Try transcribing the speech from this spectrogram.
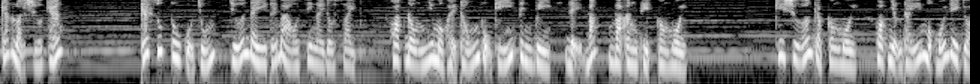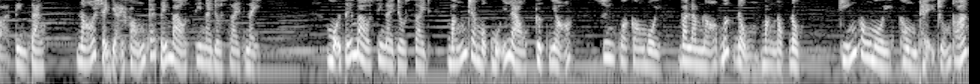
các loại sứa khác. Các xúc tu của chúng chứa đầy tế bào cnidocytes hoạt động như một hệ thống vũ khí tinh vi để bắt và ăn thịt con mồi. Khi sứa gặp con mồi hoặc nhận thấy một mối đe dọa tiềm tàng, nó sẽ giải phóng các tế bào cnidocytes này. Mỗi tế bào cnidocyte bắn ra một mũi lào cực nhỏ xuyên qua con mồi và làm nó bất động bằng nọc độc, khiến con mồi không thể trốn thoát.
